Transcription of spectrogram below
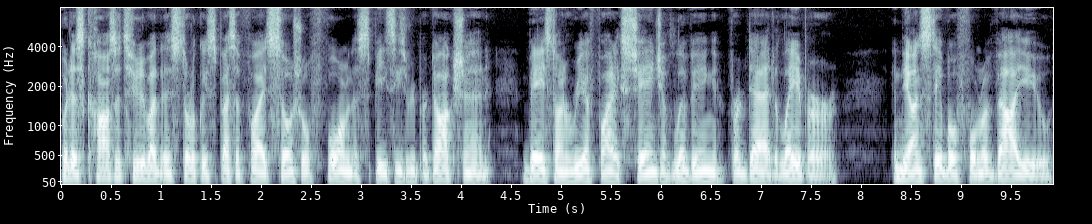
but is constituted by the historically specified social form of the species reproduction based on reified exchange of living for dead labor in the unstable form of value,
